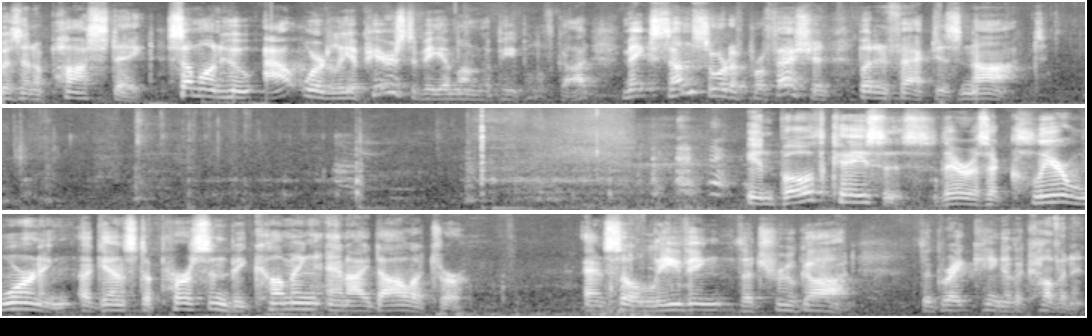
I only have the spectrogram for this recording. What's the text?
is an apostate, someone who outwardly appears to be among the people of God, makes some sort of profession, but in fact is not. In both cases, there is a clear warning against a person becoming an idolater and so leaving the true God, the great King of the covenant.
